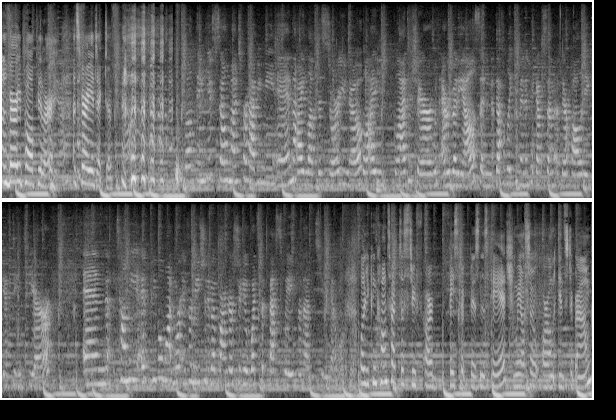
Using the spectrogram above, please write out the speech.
and very popular. Yeah. It's very addictive. Well, thank you so much for having me in. I love this store, you know. Well, I'm glad to share with everybody else and definitely come in and pick up some of their holiday gifting here. And tell me if people want more information about Barn Door Studio, what's the best way for them to get a hold of you? well, you can contact us through our Facebook business page. We also are on Instagram,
